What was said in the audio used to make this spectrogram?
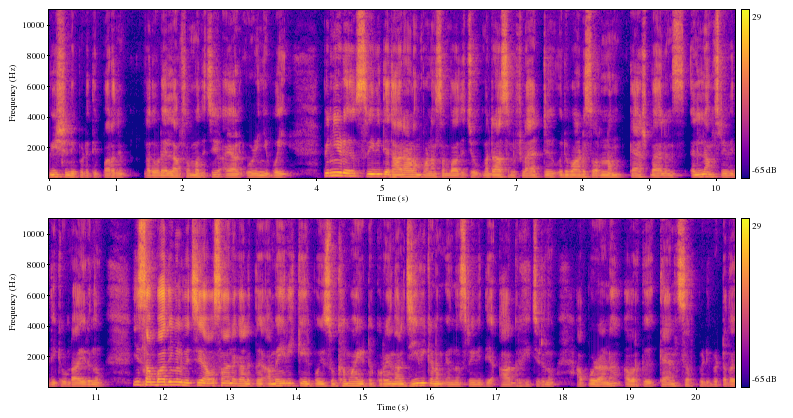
ഭീഷണിപ്പെടുത്തി പറഞ്ഞു. അതോടെ എല്ലാം സമ്മതിച്ച് അയാൾ ഒഴിഞ്ഞുപോയി. പിന്നീട് ശ്രീവിദ്യ ധാരാളം പണം സമ്പാദിച്ചു. മദ്രാസിൽ ഫ്ലാറ്റ് ഒരുപാട് സ്വർണം ക്യാഷ് ബാലൻസ് എല്ലാം ശ്രീവിദ്യയ്ക്ക് ഉണ്ടായിരുന്നു. ഈ സമ്പാദ്യങ്ങൾ വെച്ച് അവസാന കാലത്ത് അമേരിക്കയിൽ പോയി സുഖമായിട്ട് കുറേ നാൾ ജീവിക്കണം എന്ന് ശ്രീവിദ്യ ആഗ്രഹിച്ചിരുന്നു. അപ്പോഴാണ് അവർക്ക് ക്യാൻസർ പിടിപെട്ടത്.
